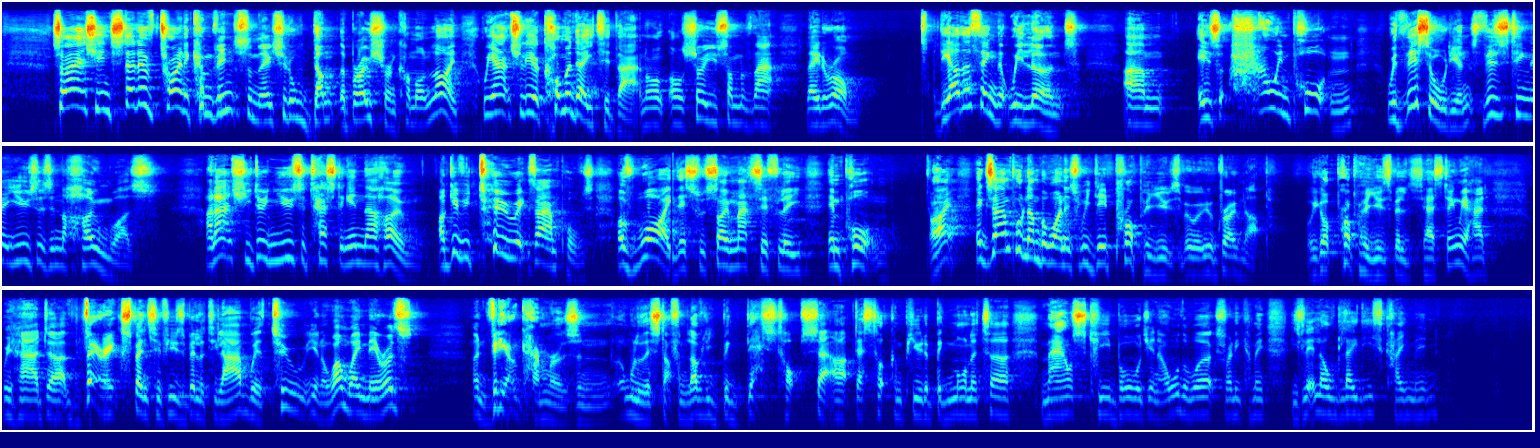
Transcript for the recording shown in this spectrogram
So actually, instead of trying to convince them they should all dump the brochure and come online, we actually accommodated that. And I'll, I'll show you some of that later on. The other thing that we learnt um, is how important with this audience, visiting their users in the home was, and actually doing user testing in their home. I'll give you two examples of why this was so massively important. All right? Example number one is we did proper usability. We were grown up. We got proper usability testing. We had, we had a very expensive usability lab with two, you know, one-way mirrors and video cameras and all of this stuff and lovely big desktop setup, desktop computer, big monitor, mouse, keyboard, you know, all the works ready coming. These little old ladies came in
